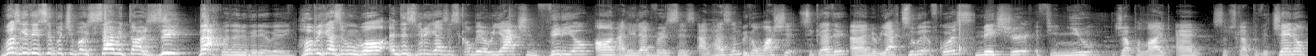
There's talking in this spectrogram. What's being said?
What's good? It's your boy Simon Tarzi back with another video, baby. Hope you guys are doing well. In this video, guys, it's gonna be a reaction video on Al Hilal versus Al Hazm. We're gonna watch it together and react to it, of course. Make sure if you're new, drop a like and subscribe to the channel.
